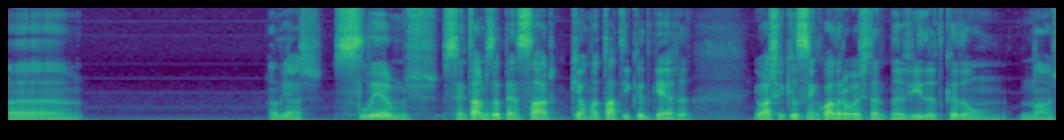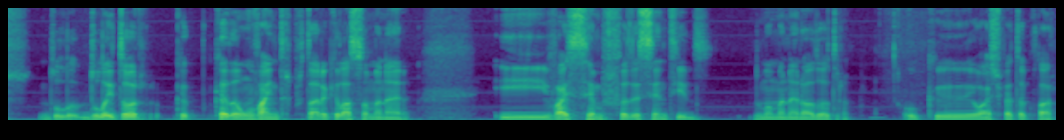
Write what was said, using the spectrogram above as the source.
Uh, aliás, se lermos, sentarmos a pensar que é uma tática de guerra, eu acho que aquilo se enquadra bastante na vida de cada um de nós, do, do leitor. Cada um vai interpretar aquilo à sua maneira e vai sempre fazer sentido de uma maneira ou de outra. O que eu acho espetacular.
